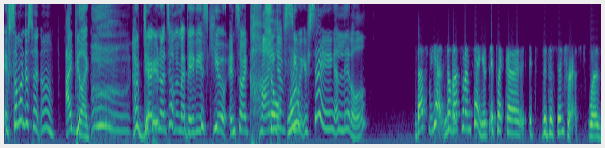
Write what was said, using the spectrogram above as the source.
If someone just went, oh, I'd be like, how dare you not tell me my baby is cute? And so I kind So- of see Yeah. what you're saying a little. That's yeah, no, that's what I'm saying. It's it's like a it's the disinterest was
